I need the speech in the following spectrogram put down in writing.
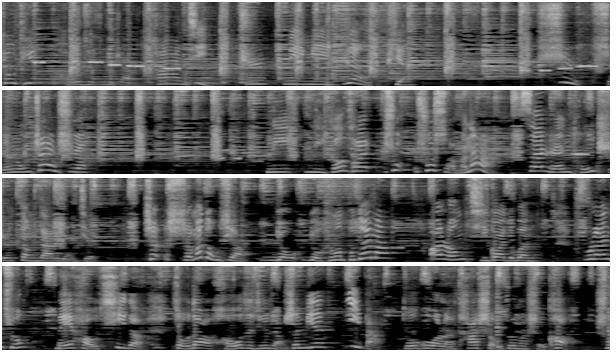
收听《猴子警长探案记之秘密任务篇》。是神龙战士？你你刚才说说什么呢？三人同时瞪大了眼睛。这什么东西啊？有有什么不对吗？阿龙奇怪地问。弗兰琼没好气地走到猴子警长身边，一把夺过了他手中的手铐，说：“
